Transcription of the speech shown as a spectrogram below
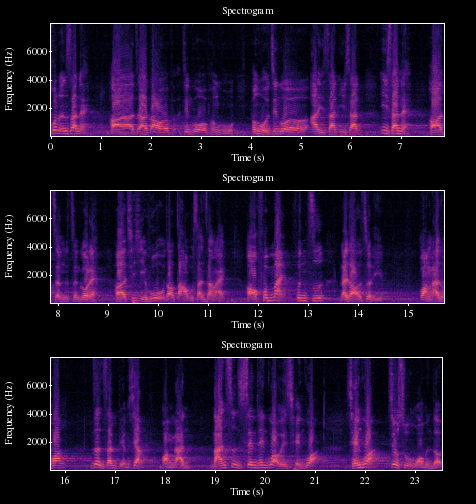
昆仑山呢，啊，再到经过澎湖，澎湖经过阿里山、玉山，玉山呢，啊，整整个呢，啊，起起伏伏到大武山上来，啊，分脉分支来到这里，往南方，壬山丙向往南，南是先天卦为乾卦，乾卦就是我们的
